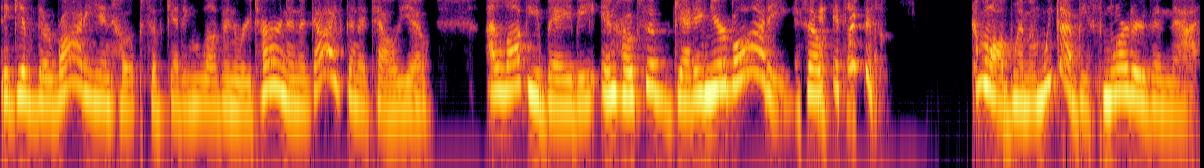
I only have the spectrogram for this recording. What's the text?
They give their body in hopes of getting love in return. And a guy's going to tell you, I love you, baby, in hopes of getting your body. So it's like this come on, women, we got to be smarter than that.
